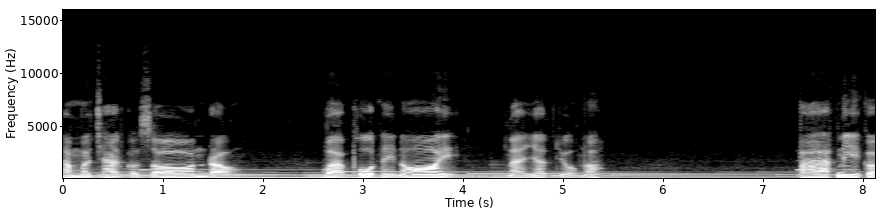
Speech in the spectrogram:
ธรรมชาติก็สอนเราว่าพูดในน้อยนายญาติโยมเนาะปากนี่ก็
